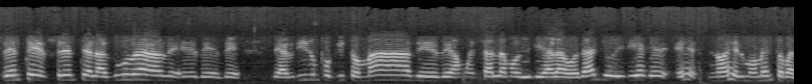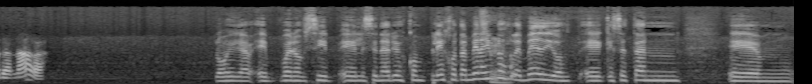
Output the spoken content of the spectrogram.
frente frente a la duda de, de, de, abrir un poquito más, de, de, aumentar la movilidad laboral, yo diría que no es el momento para nada. Oiga, eh, bueno, sí, el escenario es complejo. También hay unos remedios eh, que se están eh,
